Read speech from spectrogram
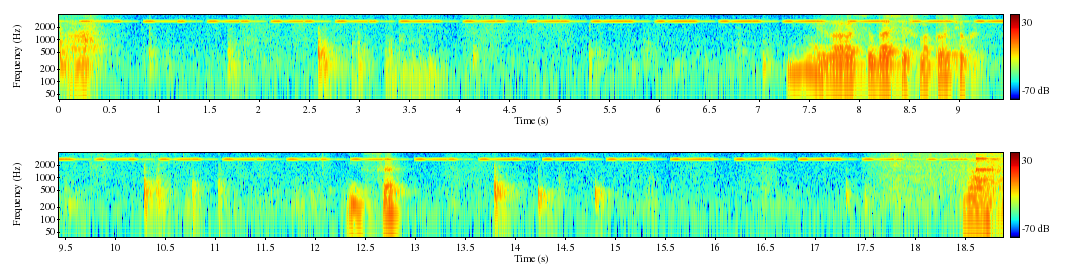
А. Ну сюди ще шматочок. І все. Зараз.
